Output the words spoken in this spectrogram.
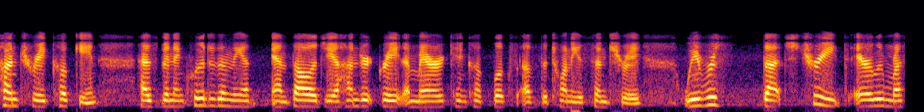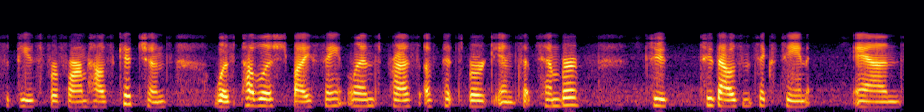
Country Cooking, has been included in the anthology 100 Great American Cookbooks of the 20th Century. Weaver's Dutch Treats Heirloom Recipes for Farmhouse Kitchens was published by St. Lynn's Press of Pittsburgh in September 2016, and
